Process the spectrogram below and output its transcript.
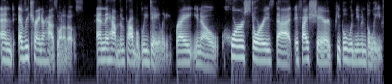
And every trainer has one of those and they have them probably daily, right? You know, horror stories that if I shared, people wouldn't even believe.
